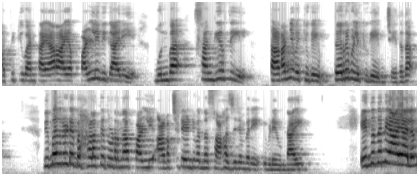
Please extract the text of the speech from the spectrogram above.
അർപ്പിക്കുവാൻ തയ്യാറായ പള്ളി വികാരിയെ മുൻപ് സങ്കീർത്തിയിൽ തടഞ്ഞു വെക്കുകയും തെറിവിളിക്കുകയും ചെയ്തത്. വിമതരുടെ ബഹളത്തെ തുടർന്ന് പള്ളി അടച്ചിടേണ്ടി വന്ന സാഹചര്യം വരെ ഇവിടെ ഉണ്ടായി. എന്തു തന്നെ ആയാലും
